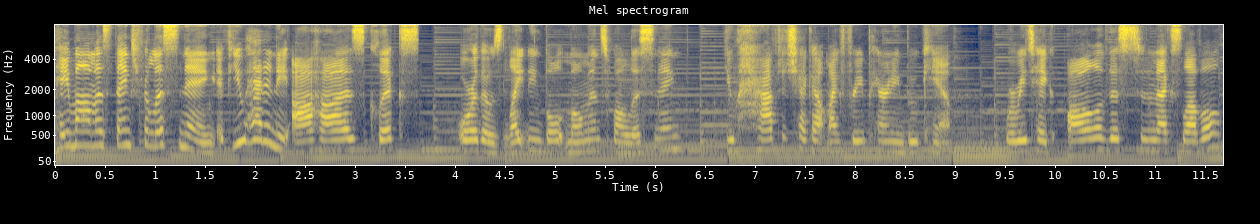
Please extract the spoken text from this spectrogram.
Hey, mamas, thanks for listening. If you had any ahas, clicks, or those lightning bolt moments while listening, you have to check out my free parenting boot camp, where we take all of this to the next level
